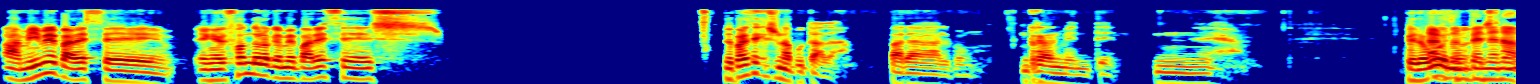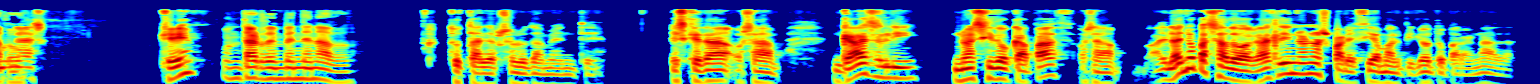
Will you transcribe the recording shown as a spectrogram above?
A mí me parece, en el fondo lo que me parece es, me parece que es una putada para Albon, realmente. Mm, Pero Dardo bueno, envenenado. unas- ¿qué? Un dardo envenenado. Total absolutamente. Es que da, o sea, Gasly no ha sido capaz, o sea, el año pasado a Gasly no nos parecía mal piloto para nada.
